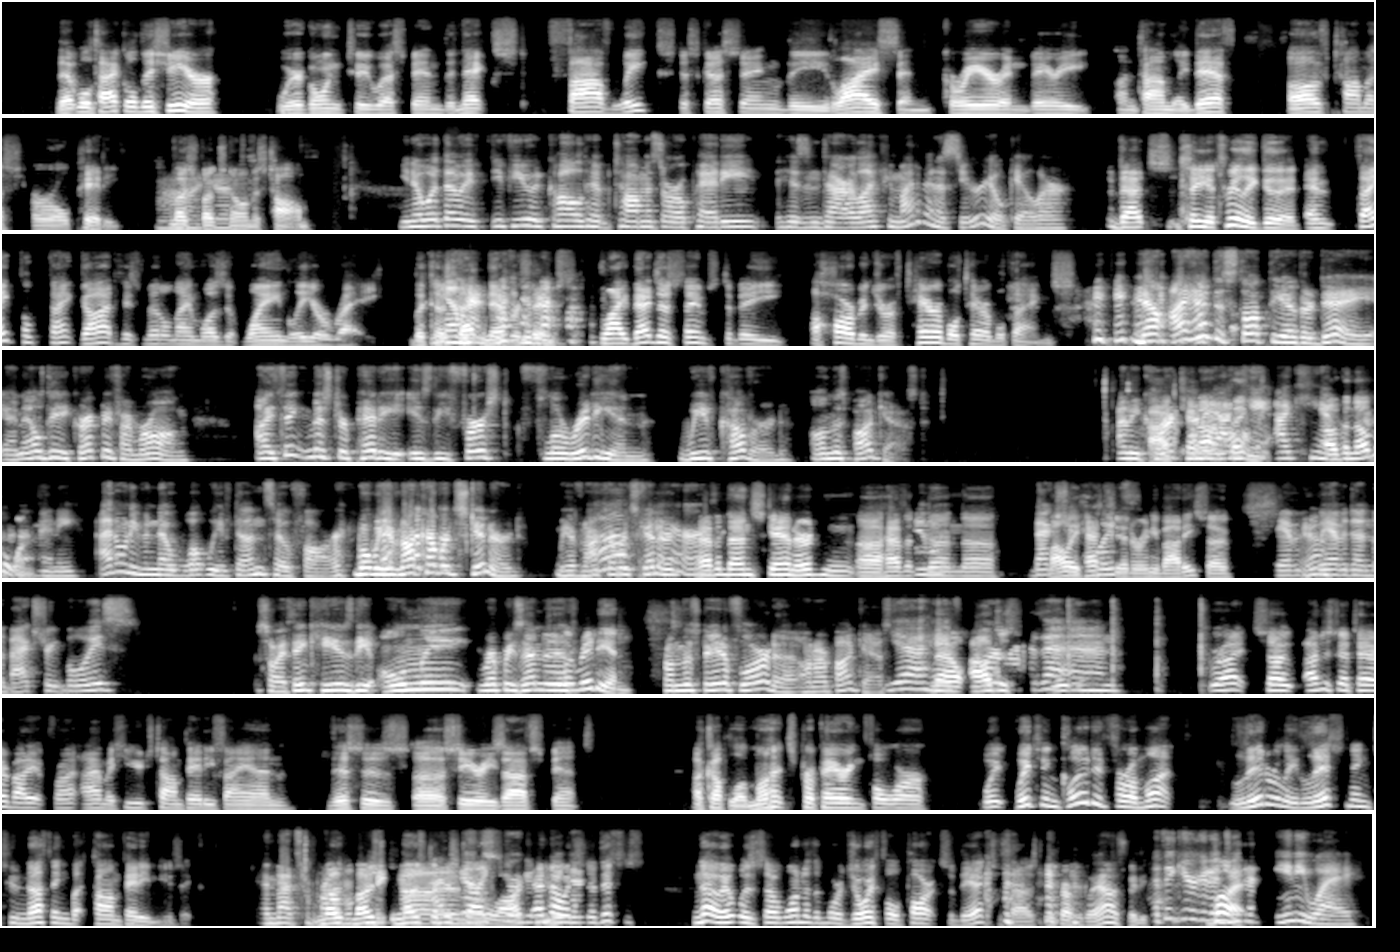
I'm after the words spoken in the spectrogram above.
that we'll tackle this year. We're going to uh, spend the next five weeks discussing the life and career and very untimely death of Thomas Earl Petty. Most folks know him as Tom. You know what though? If if you had called him Thomas Earl Petty his entire life, he might have been a serial killer. That's see, it's really good, and thankful, thank God his middle name wasn't Wayne Lee or Ray because Yeah. that never seems like that just seems to be a harbinger of terrible, terrible things. now I had this thought the other day, and LD, correct me if I'm wrong. I think Mr. Petty is the first Floridian we've covered on this podcast. I mean, I correct. I, cannot I'm I think can't. I can't. of another one. Many. I don't even know what we've done so far. Well, we have not covered Skynyrd. We have not Oh, covered Skynyrd. fair. Haven't done Skinner and uh, haven't And done uh, Backstreet Molly Boys. Hatchet or anybody. So We haven't. Yeah. We haven't done the Backstreet Boys. So I think he is the only representative Floridian, from the state of Florida on our podcast. Yeah. Hey, Now, I'll just- representing. right? So I'm just going to tell everybody up front. I'm a huge Tom Petty fan. This is a series I've spent a couple of months preparing for, which, which included for a month literally listening to nothing but Tom Petty music. And that's a most most of I his feel like you were catalog. gonna and no, it's this is no, it was uh, one of the more joyful parts of the exercise. To be perfectly honest with you, I think you're gonna do that anyway.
